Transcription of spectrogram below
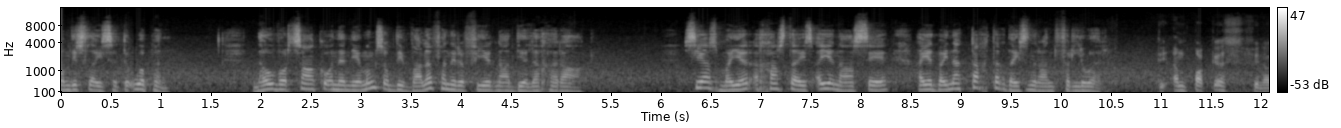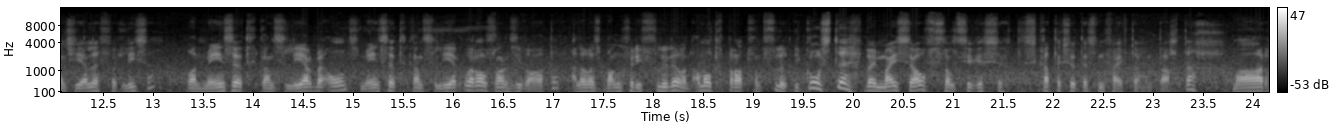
om die sluise te open. Nou word sakeondernemings op die walle van die rivier nadelig geraak. Sias Meyer, 'n gastehuis-eienaar sê hy het byna R80 000 verloor. Die impak is finansiële verliese want mense het gekanselleer by ons, mense het gekanselleer oral langs die water. Hulle was bang vir die vloede want almal het gepraat van vloed. Die koste by myself sal seker skat ek so tussen 50 en 80, maar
